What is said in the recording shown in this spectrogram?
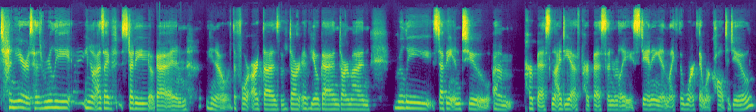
ten years has really you know as I've studied yoga and you know the four arthas of, dar- of yoga and dharma and really stepping into um, purpose and the idea of purpose and really standing in like the work that we're called to do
